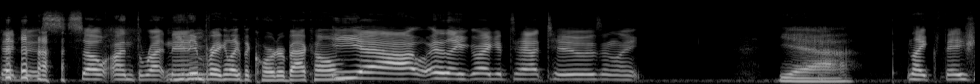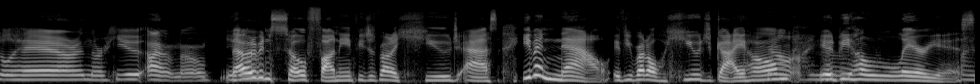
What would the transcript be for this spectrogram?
that just so unthreatening. you didn't bring like the quarterback home. Yeah, and, like I get tattoos and like Yeah. like facial hair and they're huge. I don't know. That would have been so funny if you just brought a huge ass. Even now, if you brought a huge guy home, No, it would be hilarious.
